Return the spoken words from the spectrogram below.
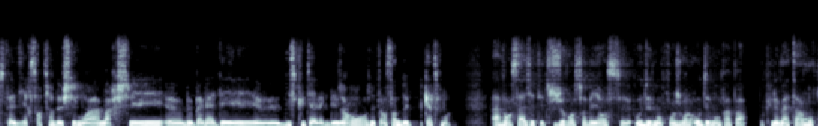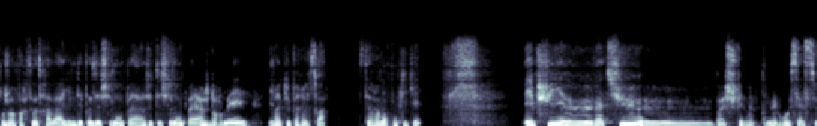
c'est-à-dire sortir de chez moi, marcher, me balader, discuter avec des gens. J'étais enceinte de quatre mois. Avant ça, j'étais toujours en surveillance euh, ou de mon conjoint ou de mon papa. Donc le matin, mon conjoint partait au travail, il me déposait chez mon père, j'étais chez mon père, je dormais, il récupérait le soir. C'était vraiment compliqué. Et puis euh, là-dessus, euh, bah, je fais ma, grossesse.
